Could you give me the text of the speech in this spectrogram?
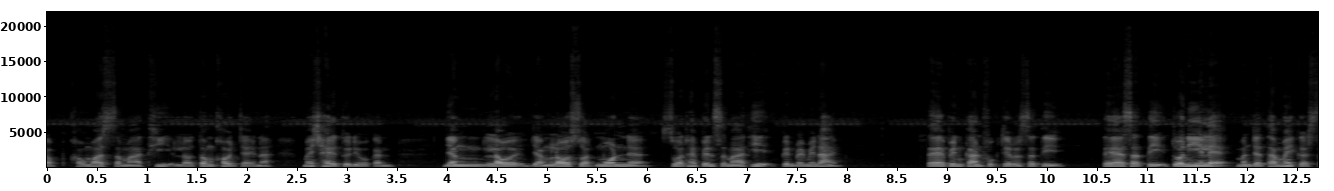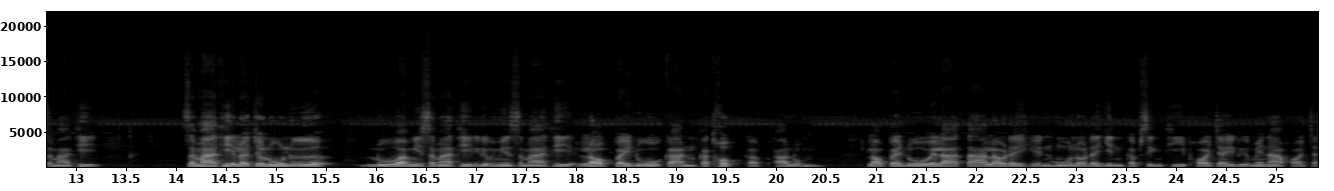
กับคำว่าสมาธิเราต้องเข้าใจนะ ไม่ใช่ตัวเดียวกันอย่างเราอย่างเราสวดมนต์เนี่ยสวดให้เป็นสมาธิเป็นไปไม่ได้ แต่เป็นการฝึกเจริญสติ แต่สติตัวนี้แหละมันจะทำให้เกิดสมาธิ สมาธิเราจะรู้หรือรู้ว่ามีสมาธิหรือไม่มีสมาธิเราไปดูการกระทบกับอารมณ์ เราไปดูเวลาตาเราได้เห็นหูเราได้ยินกับสิ่งที่พอใจหรือไม่น่าพอใจ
